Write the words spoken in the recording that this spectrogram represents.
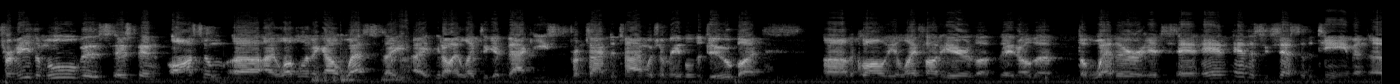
for me, the move is, has been awesome. Uh, I love living out west. I, I, you know, I like to get back east from time to time, which I'm able to do. But uh, the quality of life out here, the you know the the weather, it's and, and and, the success of the team and the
